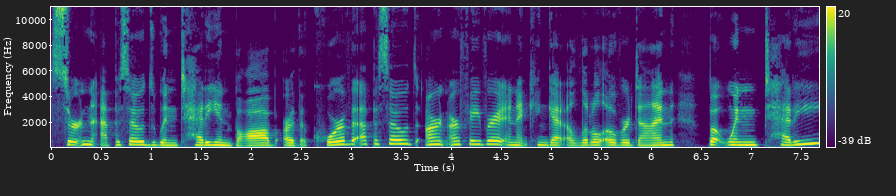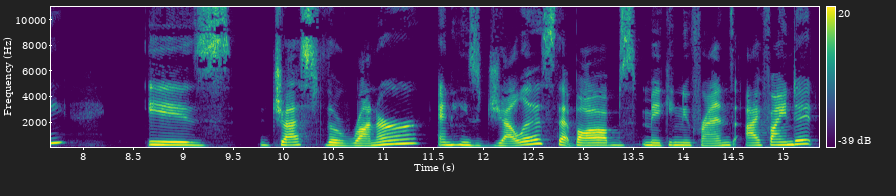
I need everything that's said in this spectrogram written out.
certain episodes when Teddy and Bob are the core of the episodes aren't our favorite and it can get a little overdone. But when Teddy is just the runner and he's jealous that Bob's making new friends, I find it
